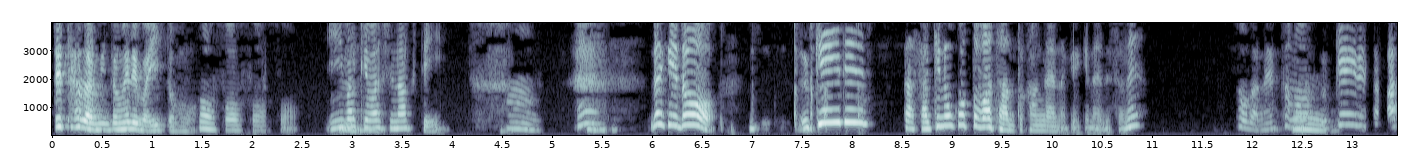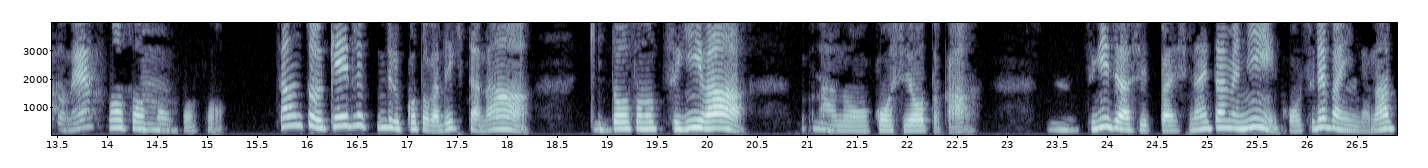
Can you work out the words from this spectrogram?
てただ認めればいいと思う。そうそうそうそう。言い訳はしなくていい。うん。だけど、受け入れた先のことはちゃんと考えなきゃいけないですよね。そうだね。そうんの、受け入れた後ね。そうそうそうそうそう。ちゃんと受け入れることができたら、きっとその次は、うんあの、こうしようとか、うん。次じゃあ失敗しないためにこうすればいいんだなっ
